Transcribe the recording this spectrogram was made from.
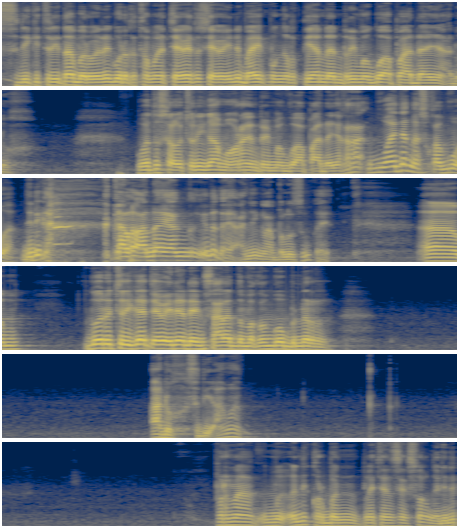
sedikit cerita baru ini gue deket sama cewek itu cewek ini baik pengertian dan terima gue apa adanya. Aduh. Gue tuh selalu curiga sama orang yang terima gue apa adanya karena gue aja nggak suka gue jadi kalau ada yang itu kayak anjing kenapa lu suka ya? Um, gue udah curiga cewek ini ada yang salah tuh bakal gue bener. Aduh sedih amat pernah ini korban pelecehan seksual nggak? Jadi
